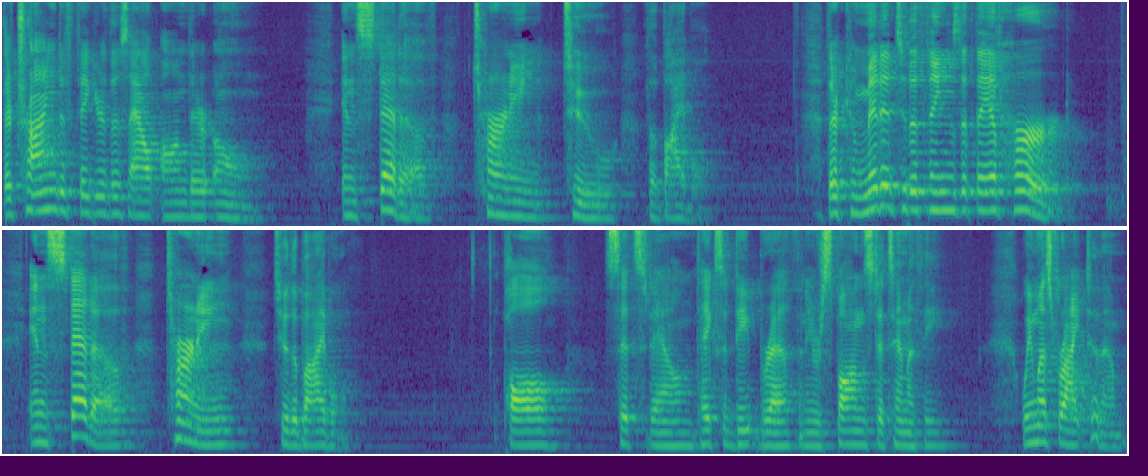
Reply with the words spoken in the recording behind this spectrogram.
They're trying to figure this out on their own instead of turning to the Bible. They're committed to the things that they have heard instead of turning to the Bible. Paul sits down, takes a deep breath, and he responds to Timothy. We must write to them.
